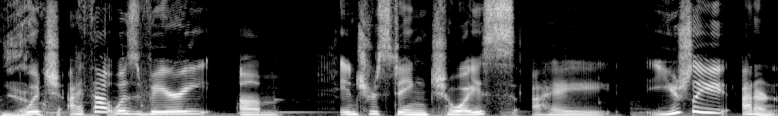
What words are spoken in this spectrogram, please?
Yeah. which I thought was very um interesting choice. I usually I don't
